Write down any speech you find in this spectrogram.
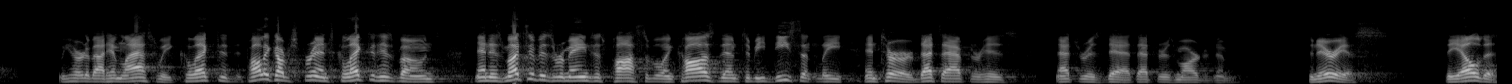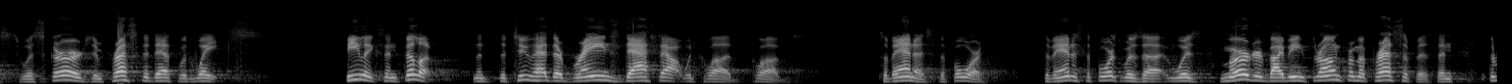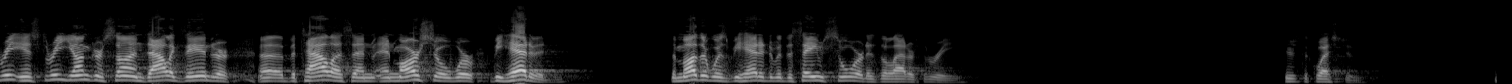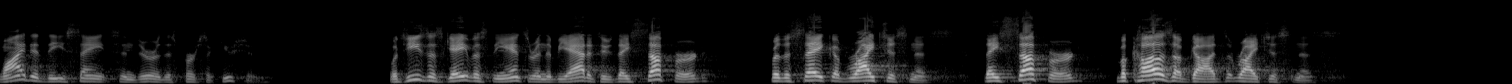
we heard about him last week, collected, Polycarp's friends collected his bones and as much of his remains as possible and caused them to be decently interred. That's after his, after his death, after his martyrdom. Denarius, the eldest, was scourged and pressed to death with weights. Felix and Philip The, the two had their brains dashed out with club, clubs. Silvanus, the fourth. The fourth was, uh, was murdered by being thrown from a precipice. And three, his three younger sons, Alexander, uh, Vitalis, and, and Martial, were beheaded. The mother was beheaded with the same sword as the latter three. Here's the question Why did these saints endure this persecution? Well, Jesus gave us the answer in the Beatitudes. They suffered for the sake of righteousness, they suffered because of God's righteousness.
